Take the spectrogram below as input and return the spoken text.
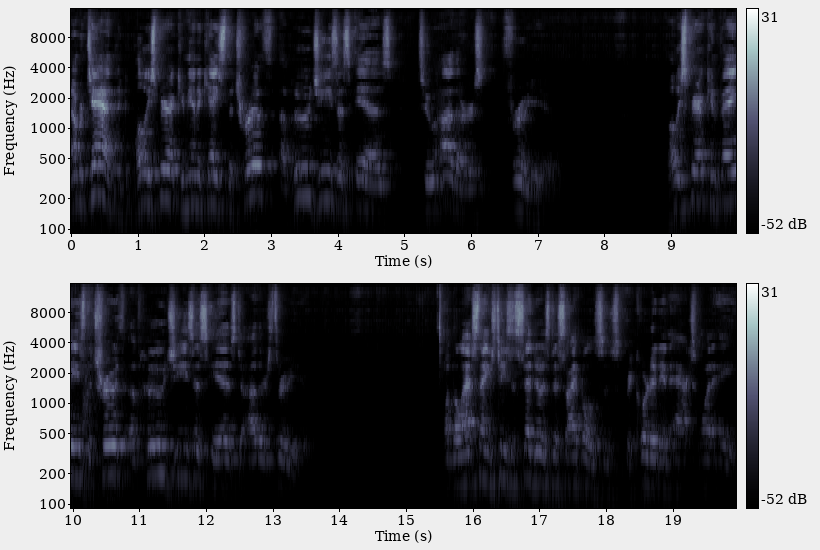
Number 10, the Holy Spirit communicates the truth of who Jesus is to others through you. The Holy Spirit conveys the truth of who Jesus is to others through you. One of the last things Jesus said to his disciples is recorded in Acts 1 8.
